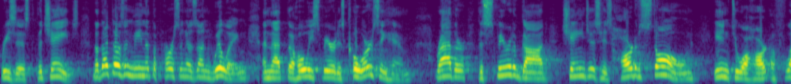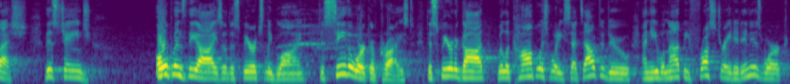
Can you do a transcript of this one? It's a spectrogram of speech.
resist the change. Now, that doesn't mean that the person is unwilling and that the Holy Spirit is coercing him. Rather, the Spirit of God changes his heart of stone into a heart of flesh. This change opens the eyes of the spiritually blind to see the work of Christ, the Spirit of God will accomplish what he sets out to do, and he will not be frustrated in his work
